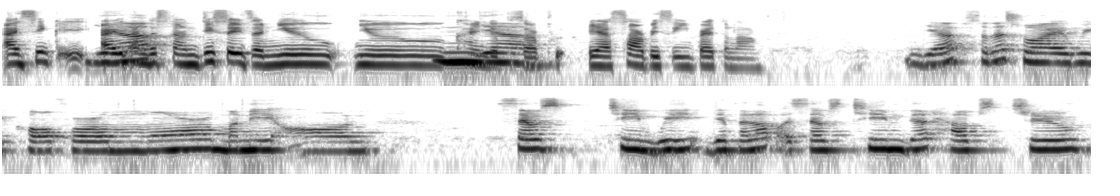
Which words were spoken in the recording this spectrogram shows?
i think yeah. i understand this is a new new mm, kind yeah. of yeah, service in vietnam yeah so that's why we call for more money on sales team we develop a sales team that helps to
